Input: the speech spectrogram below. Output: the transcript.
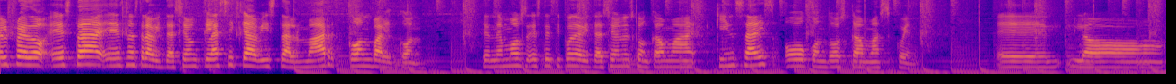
Mira Alfredo, esta es nuestra habitación clásica vista al mar con balcón. Tenemos este tipo de habitaciones con cama king size o con dos camas queen. Eh, lo-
